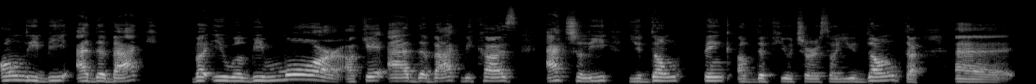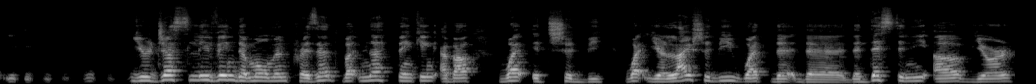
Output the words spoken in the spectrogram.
only be at the back, but you will be more okay at the back because actually you don't think of the future. So you don't. Uh, you're just living the moment present, but not thinking about what it should be, what your life should be, what the the the destiny of your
